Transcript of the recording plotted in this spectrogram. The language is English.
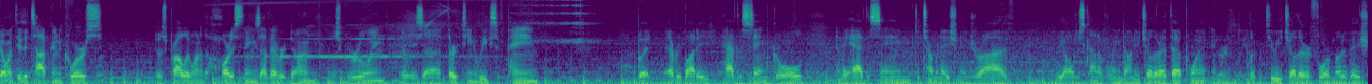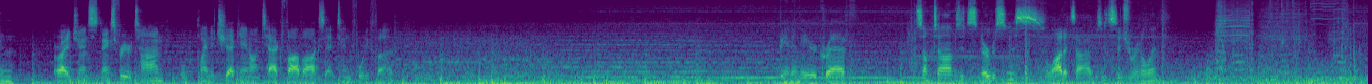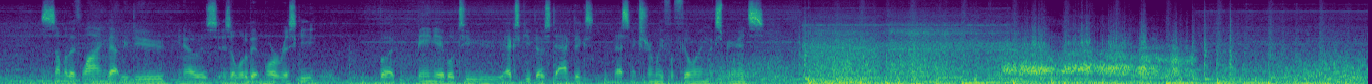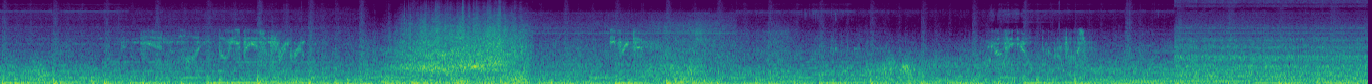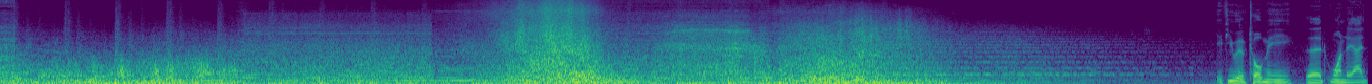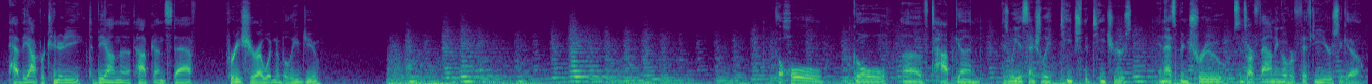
Going through the Top Gun course, it was probably one of the hardest things I've ever done. It was grueling. It was uh, 13 weeks of pain but everybody had the same goal and they had the same determination and drive. We all just kind of leaned on each other at that point and looked to each other for motivation. All right, gents, thanks for your time. We'll plan to check in on TAC 5 Ox at 1045. Being in the aircraft, sometimes it's nervousness, a lot of times it's adrenaline some of the flying that we do, you know, is, is a little bit more risky, but being able to execute those tactics, that's an extremely fulfilling experience. If you would have told me that one day I'd have the opportunity to be on the Top Gun staff, pretty sure I wouldn't have believed you. The whole goal of Top Gun is we essentially teach the teachers, and that's been true since our founding over 50 years ago.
